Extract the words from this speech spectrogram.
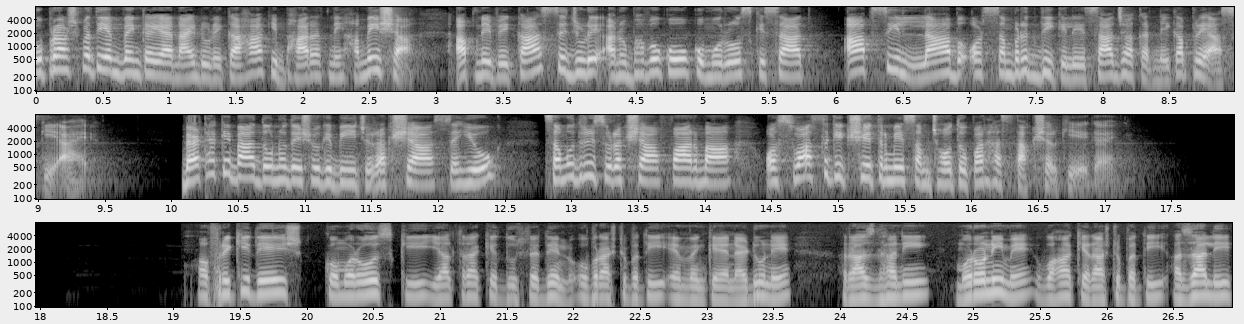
उपराष्ट्रपति एम वेंकैया नायडू ने कहा कि भारत ने हमेशा अपने विकास से जुड़े अनुभवों को कोमोरोस के साथ आपसी लाभ और समृद्धि के लिए साझा करने का प्रयास किया है। बैठक के बाद दोनों देशों के बीच रक्षा, सहयोग समुद्री सुरक्षा, फार्मा और स्वास्थ्य के क्षेत्र में समझौतों पर हस्ताक्षर किए गए। अफ्रीकी देश कोमोरोस की यात्रा के दूसरे दिन उपराष्ट्रपति एम वेंकैया नायडू ने राजधानी मोरोनी में वहाँ के राष्ट्रपति अजाली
